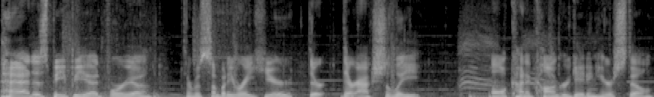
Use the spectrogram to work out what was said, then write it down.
That is peepee head for you. There was somebody right here. They're they're actually all kind of congregating here still.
